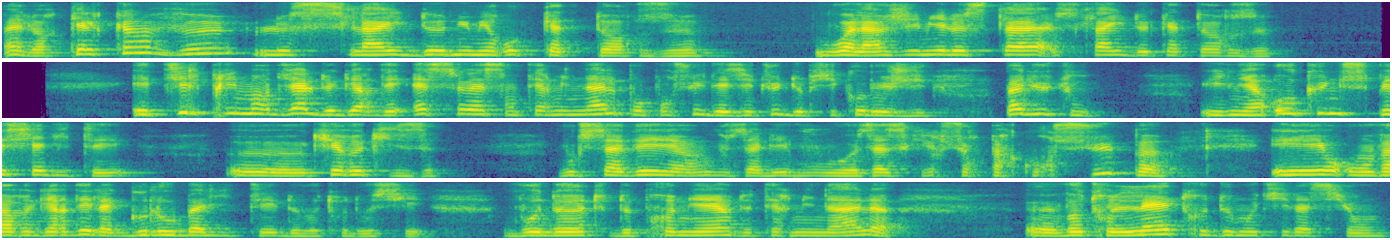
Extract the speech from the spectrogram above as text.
Alors, quelqu'un veut le slide numéro 14 Voilà, j'ai mis le slide 14. Est-il primordial de garder SES e en terminale pour poursuivre des études de psychologie? Pas du tout. Il n'y a aucune spécialité euh, qui est requise. Vous le savez, hein, vous allez vous inscrire sur Parcoursup et on va regarder la globalité de votre dossier. Vos notes de première, de terminale, euh, votre lettre de motivation,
